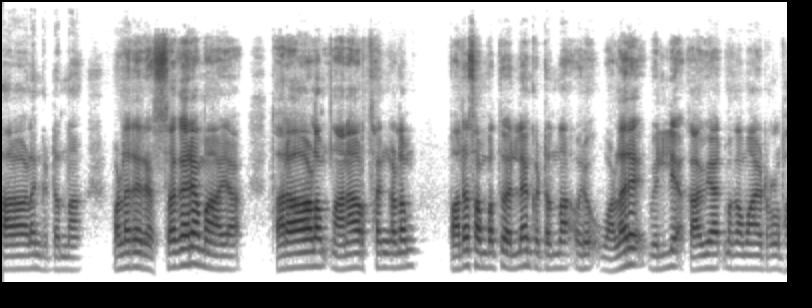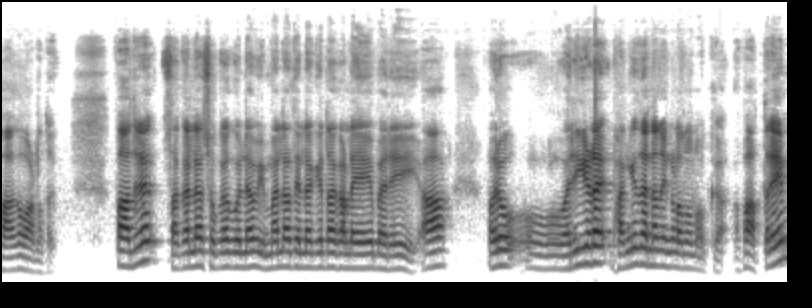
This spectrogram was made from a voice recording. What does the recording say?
ധാരാളം കിട്ടുന്ന വളരെ രസകരമായ ധാരാളം നാനാർത്ഥങ്ങളും പദസമ്പത്തും എല്ലാം കിട്ടുന്ന ഒരു വളരെ വലിയ കാവ്യാത്മകമായിട്ടുള്ള ഭാഗമാണത്. അപ്പോൾ അതിൽ സകല സുഖകുല വിമല തിലകിത കളയെ വരെ. ആ ഒരു വരിയുടെ ഭംഗി തന്നെ നിങ്ങളൊന്ന് നോക്കുക. അപ്പോൾ അത്രയും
